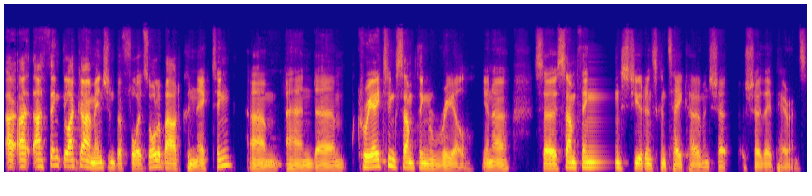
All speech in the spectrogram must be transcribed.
I, I think like i mentioned before it's all about connecting um, mm-hmm. and um, creating something real you know? So something students can take home and show, show their parents.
